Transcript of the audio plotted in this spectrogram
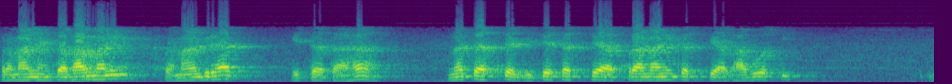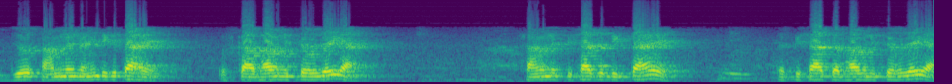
प्रमाण नहीं तो अभाव मानेगी। प्रमाण विरहाद इतः न चस्य विशेष से अप्रामाणिक अभाव होती जो सामने नहीं दिखता है, उसका अभाव निश्चय हो जाएगा। सामने पिशाच दिखता है तो पिशाच अभाव निश्चय हो जाएगा।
